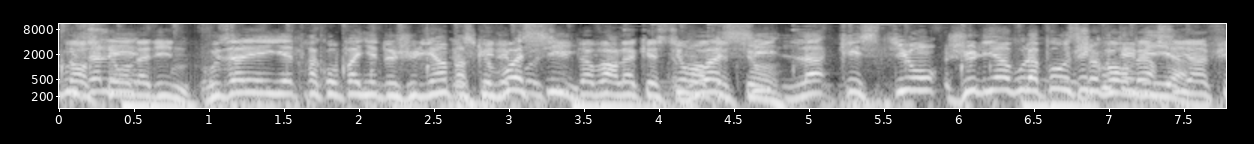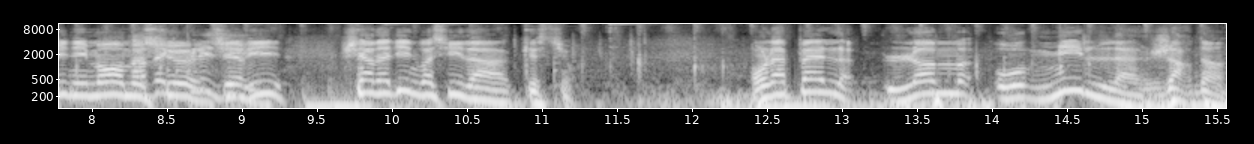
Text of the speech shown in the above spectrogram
vous Attention, allez- Nadine. Vous allez y être accompagné de Julien parce que voici, possible d'avoir la question en question. voici la question. Julien vous la pose. Je vous remercie bien. infiniment, monsieur. Thierry. Chère Nadine, voici la question. On l'appelle l'homme aux mille jardins.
